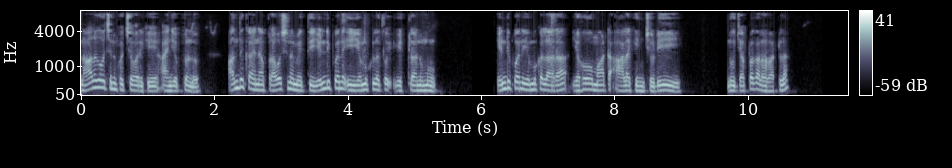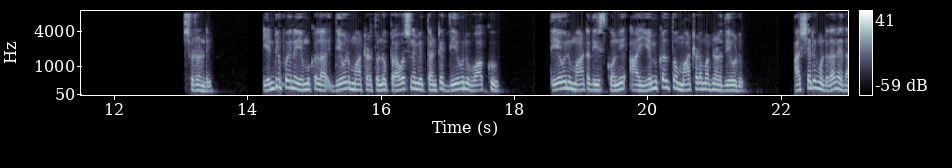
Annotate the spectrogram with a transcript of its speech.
నాలుగో వచనకు వచ్చేవరికి ఆయన చెప్తుండు అందుకు ఆయన ప్రవచనం ఎత్తి ఎండిపోయిన ఈ ఎముకలతో ఇట్లనుము. ఎండిపోయిన ఎముకలారా యహో మాట ఆలకించుడి. నువ్వు చెప్పగలవు అట్లా? చూడండి ఎండిపోయిన ఎముకల దేవుడు మాట్లాడుతుండో ప్రవచనం ఎత్తంటే దేవుని వాక్కు దేవుని మాట తీసుకొని ఆ ఎముకలతో మాట్లాడమంటున్నాడు దేవుడు. ఆశ్చర్యంగా ఉంటుందా లేదా?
